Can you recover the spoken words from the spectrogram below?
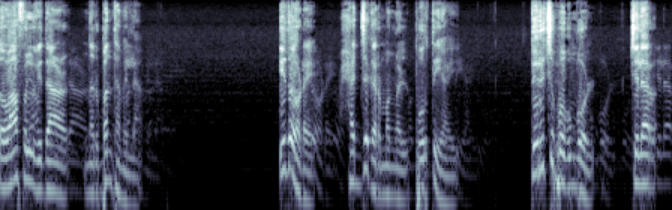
തൊവാഫുൽ വിദാൾ നിർബന്ധമില്ല. ഇതോടെ ഹജ്ജ് കർമ്മങ്ങൾ പൂർത്തിയായി. തിരിച്ചു പോകുമ്പോൾ ചിലർ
